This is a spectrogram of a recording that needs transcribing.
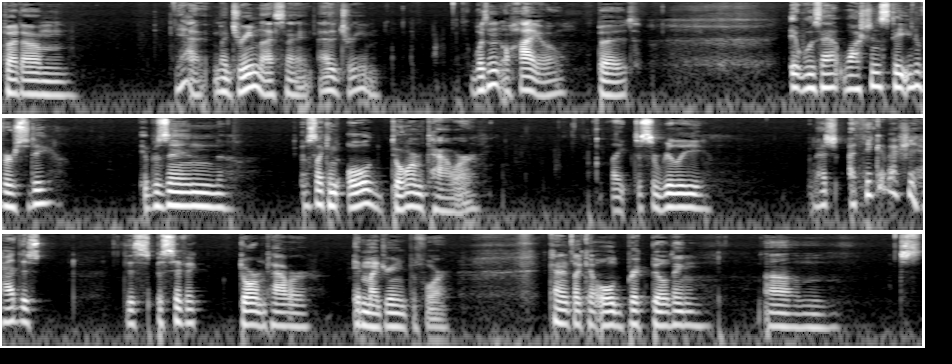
But um yeah, my dream last night. I had a dream. It wasn't Ohio, but it was at Washington State University. It was in it was like an old dorm tower. Like just a really I think I've actually had this this specific dorm tower in my dreams before. Kind of like an old brick building. Um, just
